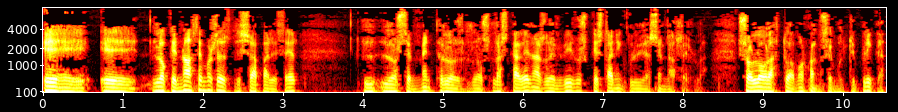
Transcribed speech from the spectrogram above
eh, eh, lo que no hacemos es desaparecer los segmentos, las cadenas del virus que están incluidas en la célula. Solo actuamos cuando se multiplica.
